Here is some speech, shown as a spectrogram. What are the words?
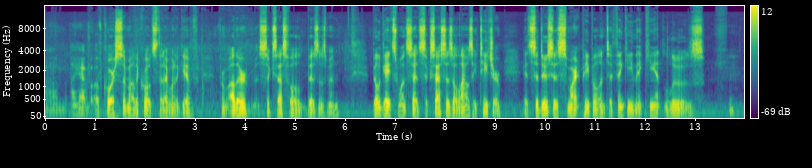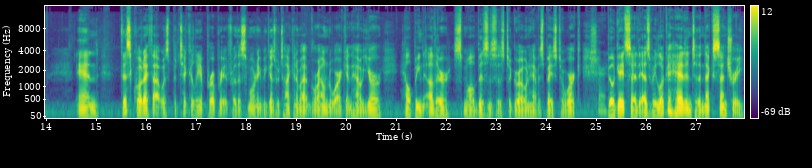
um, I have, of course, some other quotes that I want to give from other successful businessmen. Bill Gates once said, Success is a lousy teacher. It seduces smart people into thinking they can't lose. And this quote I thought was particularly appropriate for this morning because we're talking about groundwork and how you're helping other small businesses to grow and have a space to work. Sure. Bill Gates said, as we look ahead into the next century,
